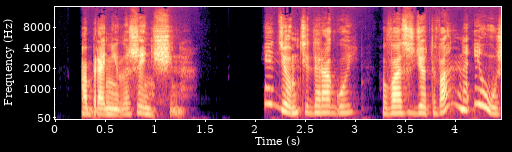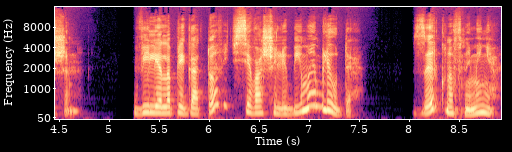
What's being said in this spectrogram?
— обронила женщина. «Идемте, дорогой, вас ждет ванна и ужин. Велела приготовить все ваши любимые блюда. Зыркнув на меня,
